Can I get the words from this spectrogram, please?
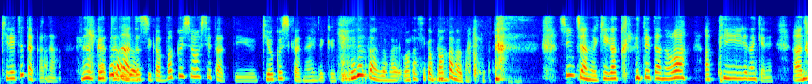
切れてたかな？なんかただ私が爆笑してたっていう記憶しかないんだけど切れてたんじゃない？私がバカなだけ。しんちゃんの気が狂ってたのはあピー入れなきゃねあの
